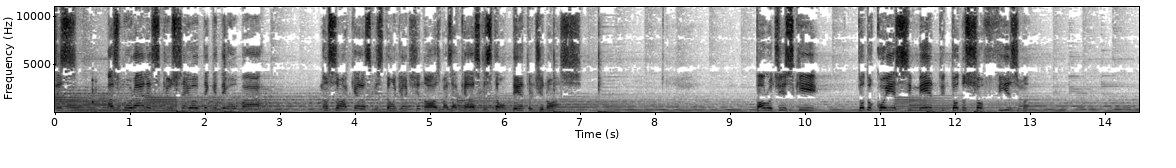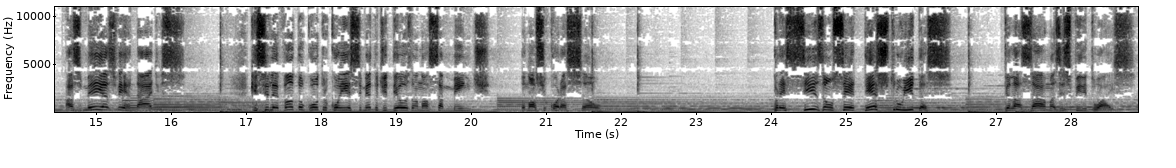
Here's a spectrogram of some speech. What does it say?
vezes as muralhas que o Senhor tem que derrubar não são aquelas que estão diante de nós, mas aquelas que estão dentro de nós. Paulo diz que todo conhecimento e todo sofisma, as meias verdades que se levantam contra o conhecimento de Deus na nossa mente, no nosso coração, precisam ser destruídas pelas armas espirituais.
